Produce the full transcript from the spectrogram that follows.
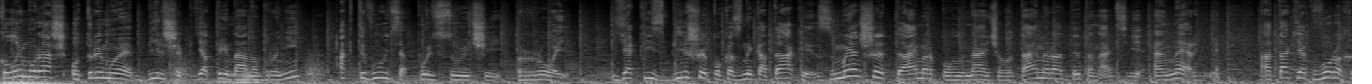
Коли мураш отримує більше 5 наноброні, активується пульсуючий рой, який збільшує показник атаки, зменшує таймер поглинаючого таймера детонації енергії. А так як ворог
